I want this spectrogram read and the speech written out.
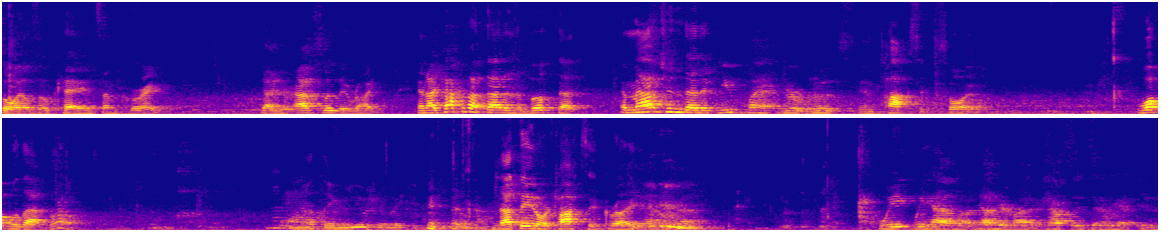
soil's okay and some great. Yeah, you're absolutely right. And I talk about that in the book that imagine that if you plant your roots in toxic soil, what will that grow? Nothing usually. Nothing or toxic, right? Yeah, We, we have uh, down here by the counseling center, we have two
